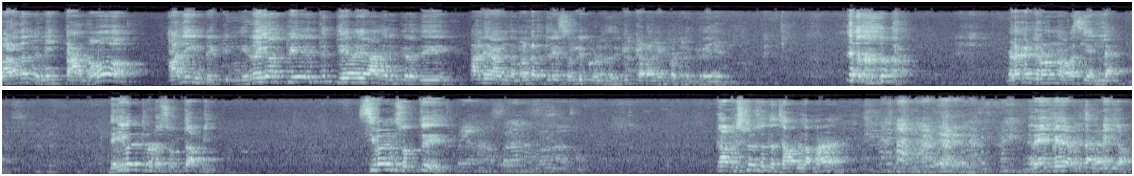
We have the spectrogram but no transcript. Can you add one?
பரதன் நினைத்தானோ அது இன்றைக்கு நிறைய பேருக்கு தேவையாக இருக்கிறது. அதை நான் இந்த மன்றத்திலே சொல்லிக் கொள்வதற்கு கடமைப்பட்டிருக்கிறேன். விளக்கம் சொல்லணும்னு அவசியம் இல்லை. தெய்வத்தினோட சொத்து அப்படி. சிவன் சொத்து. அக்கா, விஷ்ணு சொத்தை சாப்பிடலாமா? நிறைய பேர் அப்படித்தான் நினைக்கிறோம்.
